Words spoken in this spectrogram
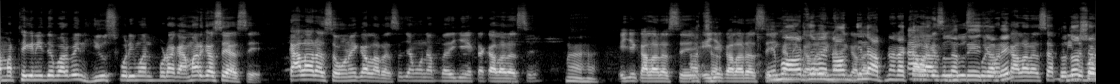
আমার থেকে নিতে পারবেন। হিউজ পরিমাণ প্রোডাক্ট আমার কাছে আছে। কালার আছে অনেক কালার আছে। যেমন আপনার এই যে একটা কালার আছে। এই যে কালার আছে এই আচ্ছা। যে কালার আছে এখানে হোয়াটসঅ্যাপে নক দিলে আপনারা আমার কালার কাছে গুলো huge পেয়ে যাবেন। কালার আছে তো দর্শক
